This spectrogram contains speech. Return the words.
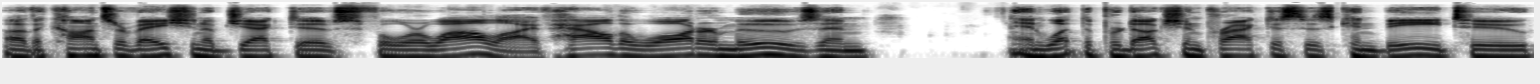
uh, the conservation objectives for wildlife. How the water moves and and what the production practices can be to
